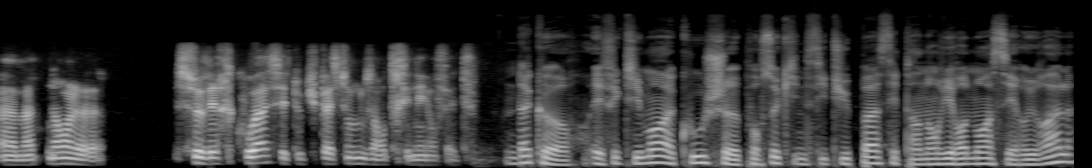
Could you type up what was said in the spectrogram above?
maintenant le, ce vers quoi cette occupation nous a entraîné en fait. D'accord. Effectivement, à Couche, pour ceux qui ne situent pas, c'est un environnement assez rural.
